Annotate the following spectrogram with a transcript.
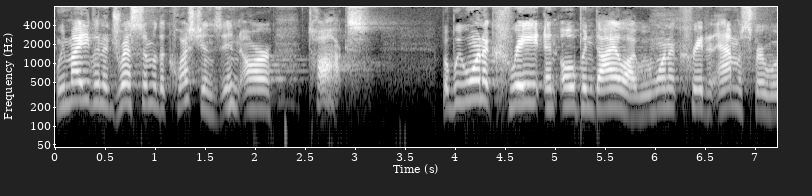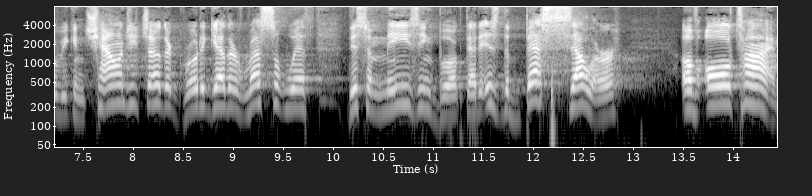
We might even address some of the questions in our talks. But we want to create an open dialogue. We want to create an atmosphere where we can challenge each other, grow together, wrestle with this amazing book that is the bestseller of all time.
